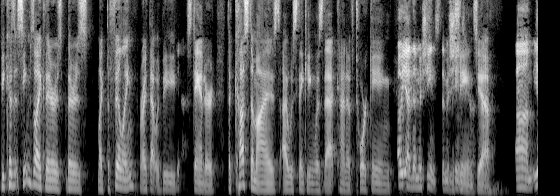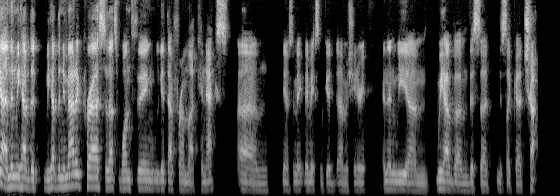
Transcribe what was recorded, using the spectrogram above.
because it seems like there's there's like the filling, right? That would be yeah. standard. The customized, I was thinking, was that kind of torquing. Oh yeah, the machines, the machines, machines, yeah. Um, yeah, and then we have the we have the pneumatic press, so that's one thing. We get that from uh, K'Nex. Um, you know, so make, they make some good uh, machinery and then we um, we have um, this uh, this like a chuck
